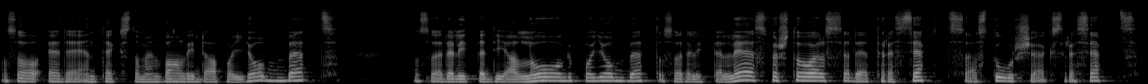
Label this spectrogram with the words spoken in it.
Och så är det en text om en vanlig dag på jobbet. Och så är det lite dialog på jobbet och så är det lite läsförståelse. Det är ett recept, så här storköksrecept.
